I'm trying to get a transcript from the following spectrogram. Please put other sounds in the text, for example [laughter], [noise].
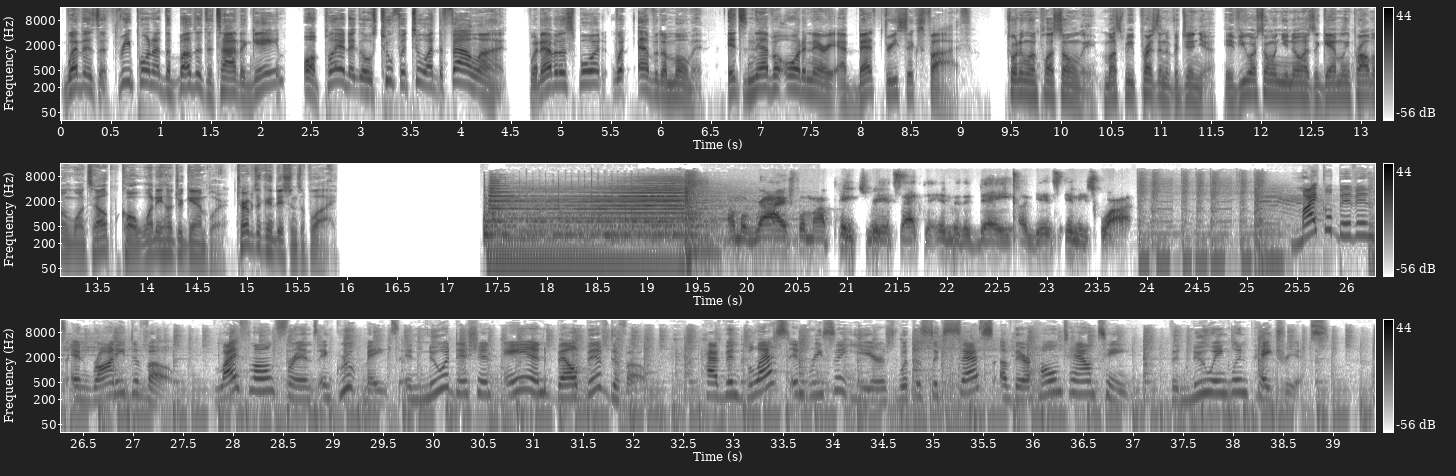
Whether it's a three pointer at the buzzer to tie the game or a player that goes two for two at the foul line. Whatever the sport, whatever the moment. It's never ordinary at Bet365. 21 plus only. Must be present in Virginia. If you or someone you know has a gambling problem and wants help, call 1 800 Gambler. Terms and conditions apply. I'm a ride for my Patriots at the end of the day against any squad. Michael Bivins and Ronnie DeVoe, lifelong friends and group mates in New Edition and Bell Biv DeVoe, have been blessed in recent years with the success of their hometown team, the New England Patriots.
